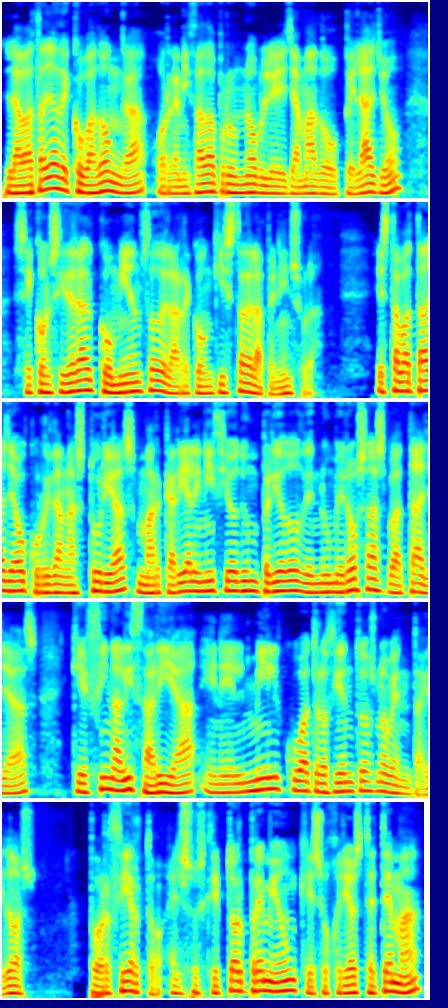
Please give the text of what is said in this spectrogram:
La batalla de Covadonga, organizada por un noble llamado Pelayo, se considera el comienzo de la reconquista de la península. Esta batalla, ocurrida en Asturias, marcaría el inicio de un periodo de numerosas batallas que finalizaría en el 1492. Por cierto, el suscriptor premium que sugirió este tema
